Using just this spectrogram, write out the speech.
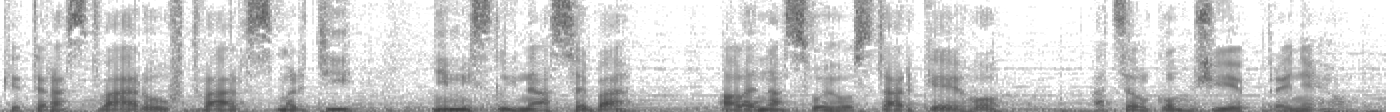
keď teraz tvárou v tvár smrti nemyslí na seba, ale na svojho starkého a celkom žije pre neho.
